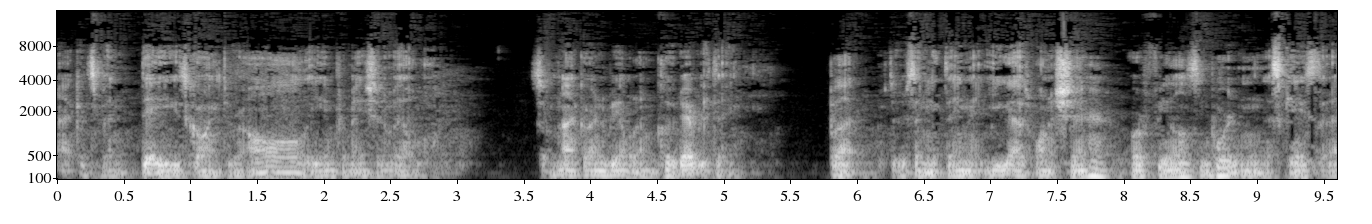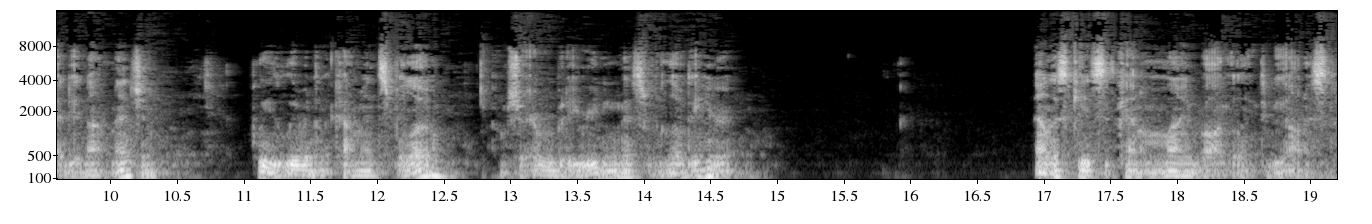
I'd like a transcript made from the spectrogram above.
I could spend days going through all the information available. So I'm not going to be able to include everything. But if there's anything that you guys want to share or feel is important in this case that I did not mention, please leave it in the comments below. I'm sure everybody reading this would love to hear it. Now, this case is kind of mind boggling, to be honest,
